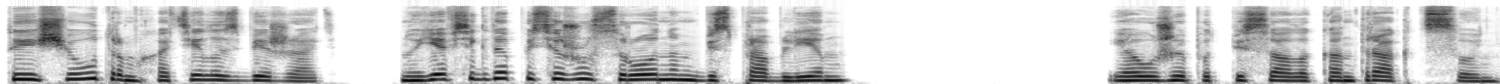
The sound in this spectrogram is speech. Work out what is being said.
Ты еще утром хотела сбежать, но я всегда посижу с Роном без проблем. Я уже подписала контракт, Сонь.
